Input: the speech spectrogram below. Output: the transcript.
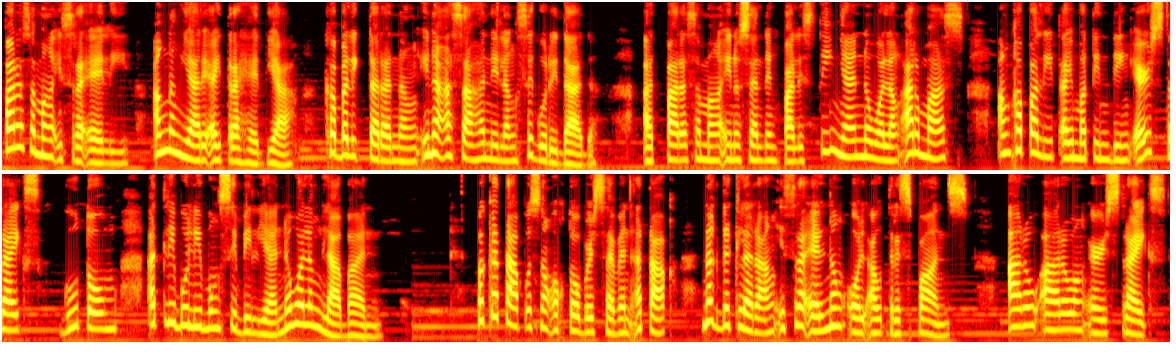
Para sa mga Israeli, ang nangyari ay trahedya, kabaliktaran ng inaasahan nilang seguridad. At para sa mga inosenteng Palestinian na walang armas, ang kapalit ay matinding airstrikes, gutom at libo-libong sibilyan na walang laban. Pagkatapos ng October 7 attack, nagdeklara ang Israel ng all-out response. Araw-araw ang airstrikes,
